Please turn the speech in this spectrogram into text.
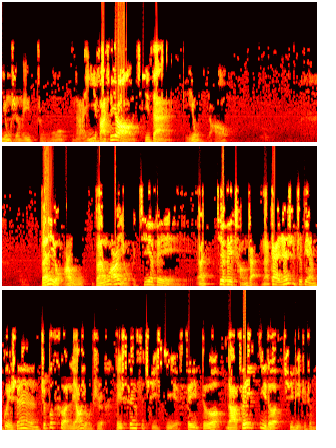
用神为主啊，依法之要，其在用爻，本有而无，本无而有，皆非。啊，皆非常战。那盖人事之变，贵身之不测，良有之，非深思取细，非得那非易得趋避之正也。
